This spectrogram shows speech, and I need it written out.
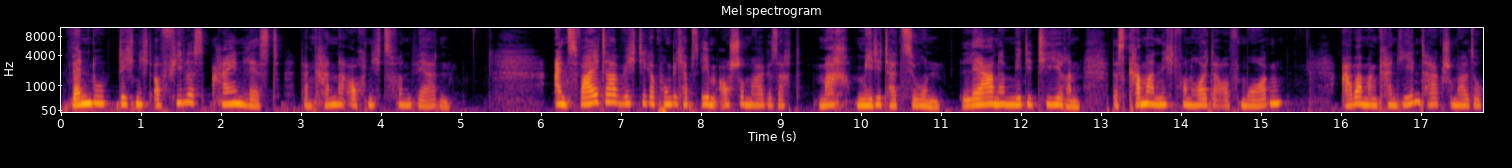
wenn du dich nicht auf vieles einlässt, dann kann da auch nichts von werden. Ein zweiter wichtiger Punkt, ich habe es eben auch schon mal gesagt, mach Meditation. Lerne meditieren. Das kann man nicht von heute auf morgen, aber man kann jeden Tag schon mal so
